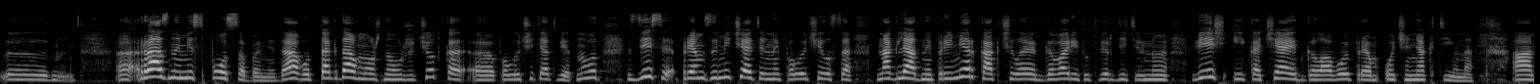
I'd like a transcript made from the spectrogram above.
э, э, разными способами да. Вот тогда можно уже четко э, получить ответ. Ну вот здесь прям замечательный получился наглядный пример как человек говорит утвердительную вещь и качает головой прям очень активно. А,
